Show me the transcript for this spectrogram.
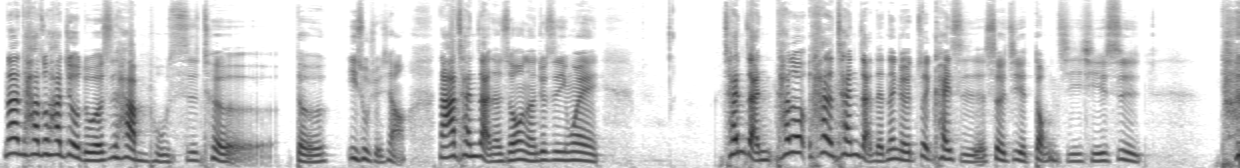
那他说他就读的是汉普斯特。德艺术学校，那他参展的时候呢，就是因为参展，他说他的参展的那个最开始设计的动机，其实是他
